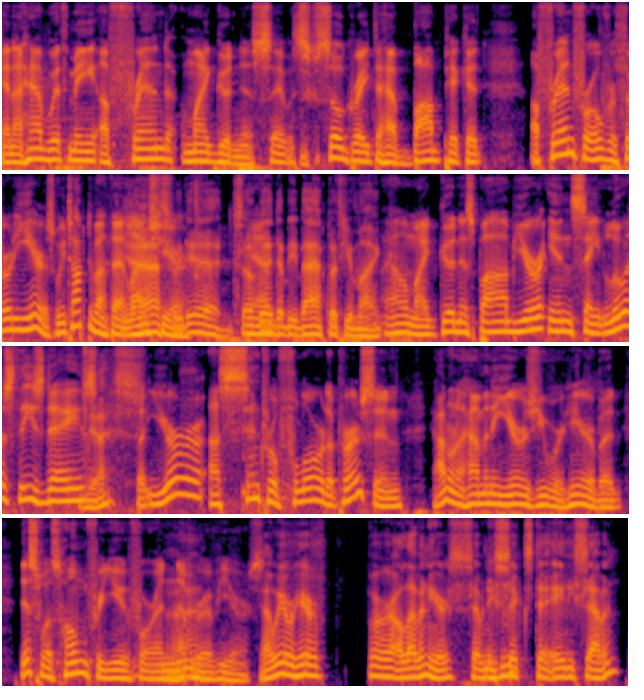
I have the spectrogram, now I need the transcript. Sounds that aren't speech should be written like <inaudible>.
And I have with me a friend, my goodness. It was so great to have Bob Pickett a friend for over 30 years. We talked about that yes, last year. we did. So And- good to be back with you, Mike. Oh my goodness, Bob, you're in St. Louis these days. Yes. But you're a Central Florida person. I don't know how many years you were here, but this was home for you for a number of years. Now, we were here for 11 years, 76 Mm-hmm. to 87.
